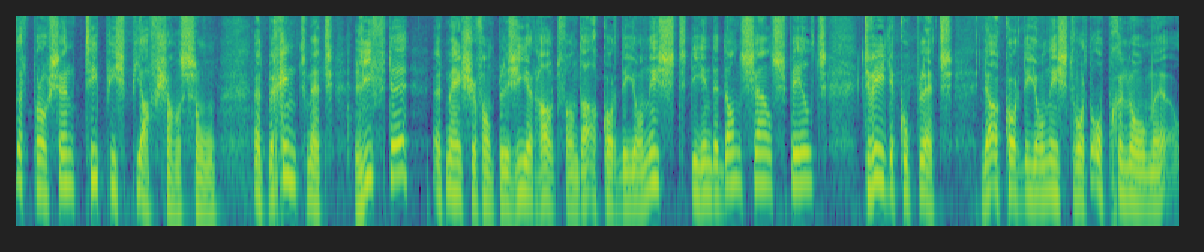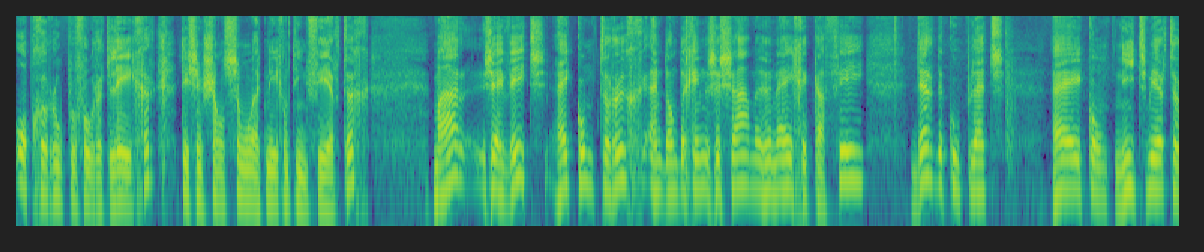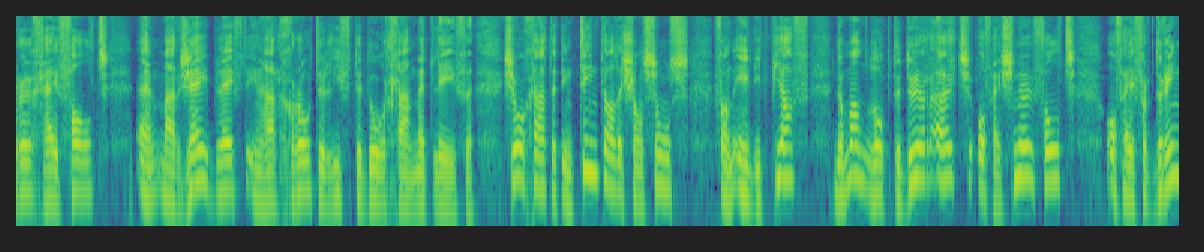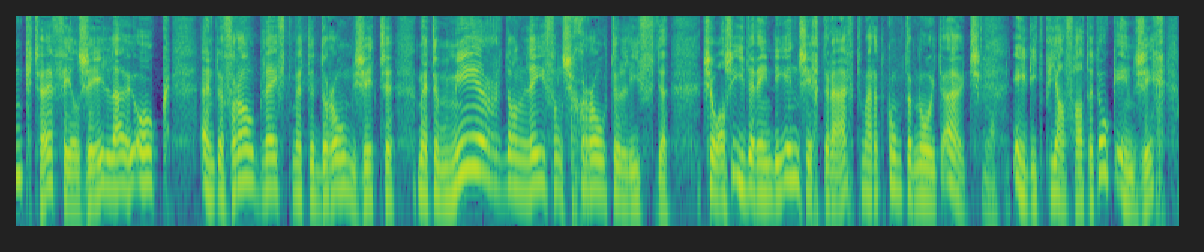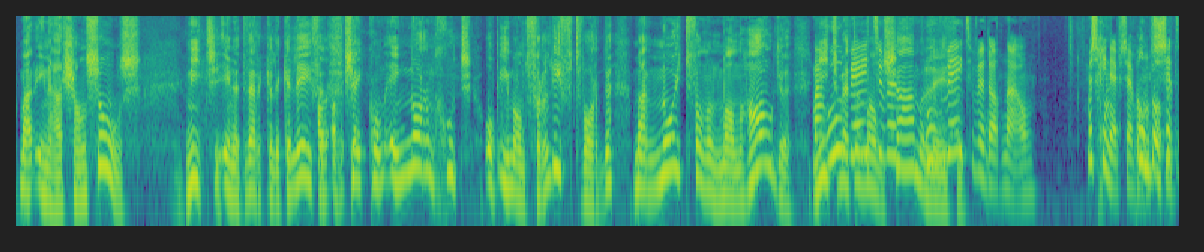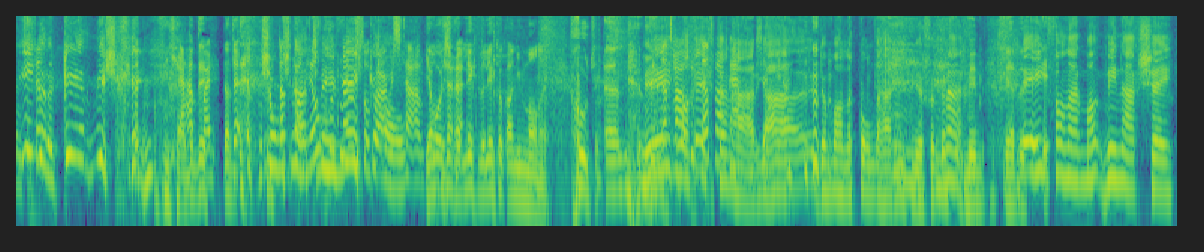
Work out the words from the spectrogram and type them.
100% typisch Piaf-chanson. Het begint met liefde, het meisje van plezier houdt van de accordeonist... die in de danszaal speelt. Tweede couplet. De accordeonist wordt opgenomen, opgeroepen voor het leger. Het is een chanson uit 1940... Maar zij weet, hij komt terug en dan beginnen ze samen hun eigen café. Derde couplet, hij komt niet meer terug, hij valt. En, maar zij blijft in haar grote liefde doorgaan met leven. Zo gaat het in tientallen chansons van Edith Piaf. De man loopt de deur uit, of hij sneuvelt, of hij verdrinkt. Veel zeelui ook. En de vrouw blijft met de droom zitten... met een meer dan levensgrote liefde. Zoals iedereen die in zich draagt, maar het komt er nooit uit. Edith Piaf had het ook in zich, maar in haar chansons. niet in het werkelijke leven. Zij kon enorm goed op iemand verliefd worden... maar nooit van een man houden. Maar niet met een man weten we, samenleven. Hoe weten we dat nou? Misschien heeft zij wel Omdat ontzettend het iedere veel... keer misging. Ja, dat- maar dat- de- Soms dat kan heel twee goed naast elkaar al. bestaan. Ja, maar zeggen, het ligt wellicht ook aan die mannen. Goed. ehm, Nee, het wou lag dat echt aan haar. Ja, de mannen konden haar niet meer verdragen. Wim, we hebben... Een van haar minnaars zei...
